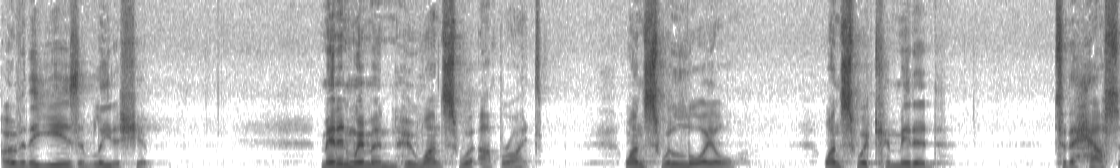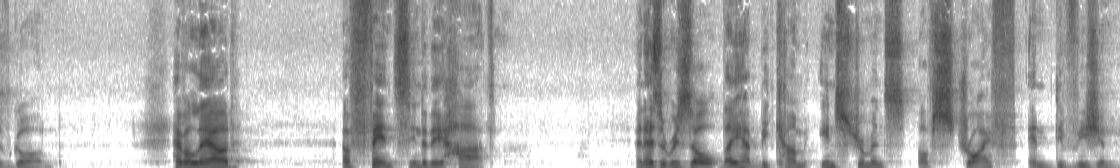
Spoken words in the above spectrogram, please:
over the years of leadership, men and women who once were upright, once were loyal, once were committed to the house of God, have allowed offense into their heart and as a result, they have become instruments of strife and division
